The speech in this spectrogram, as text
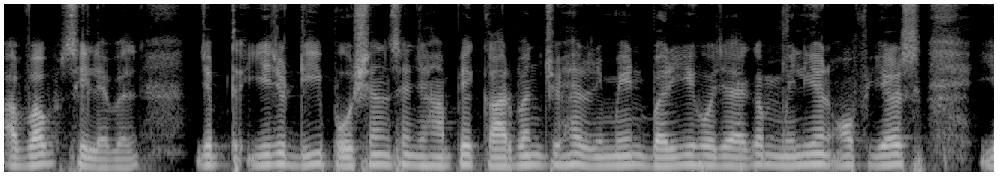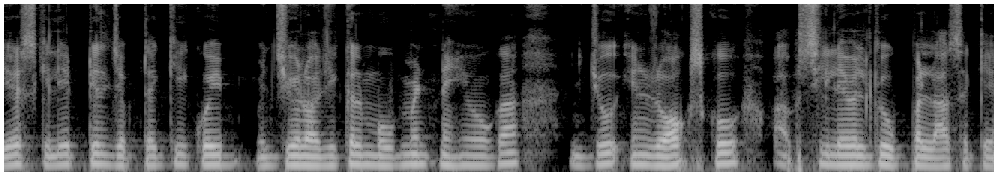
above sea level जब ये जो डी ओशंस हैं जहाँ पे कार्बन जो है रिमेन बरी हो जाएगा मिलियन ऑफ़ ईयर्स ईयर्स के लिए टिल जब तक कि कोई जियोलॉजिकल मूवमेंट नहीं होगा जो इन रॉक्स को अब सी लेवल के ऊपर ला सके।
